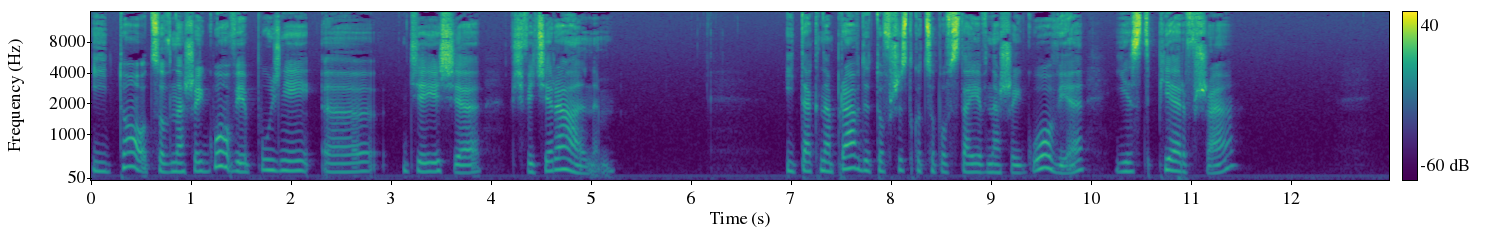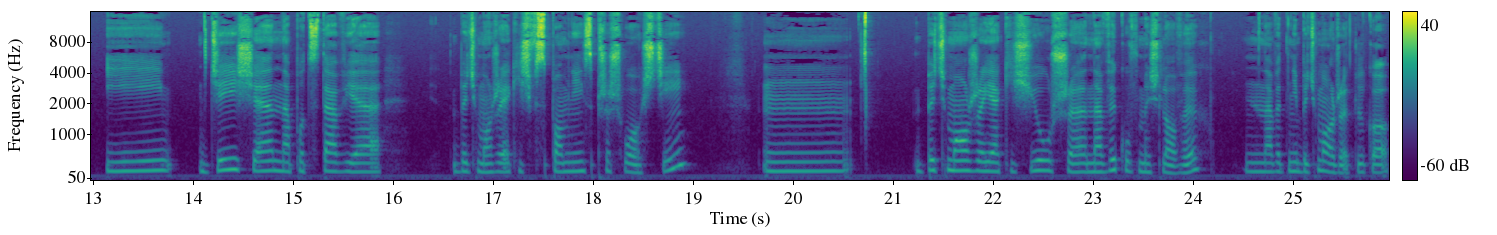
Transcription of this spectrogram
I to, co w naszej głowie, później e, dzieje się w świecie realnym. I tak naprawdę to wszystko, co powstaje w naszej głowie, jest pierwsze i dzieje się na podstawie być może jakichś wspomnień z przeszłości, mm, być może jakiś już e, nawyków myślowych, nawet nie być może, tylko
